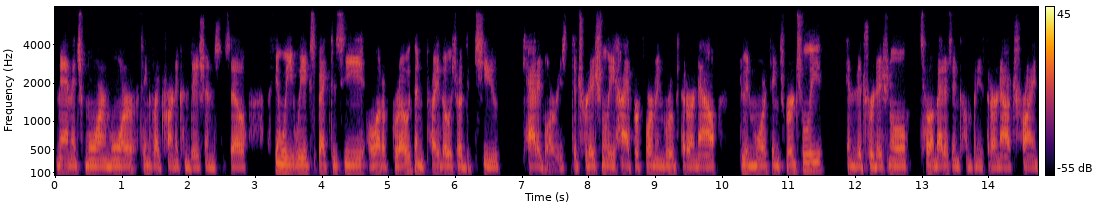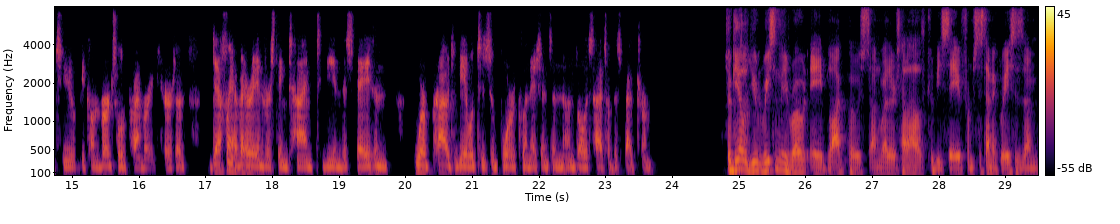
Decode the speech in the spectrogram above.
manage more and more things like chronic conditions. So I think we, we expect to see a lot of growth and probably those are the two categories, the traditionally high performing groups that are now doing more things virtually and the traditional telemedicine companies that are now trying to become virtual primary care. So definitely a very interesting time to be in this space. And we're proud to be able to support clinicians in, on both sides of the spectrum. So, Gail, you recently wrote a blog post on whether telehealth could be saved from systemic racism.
